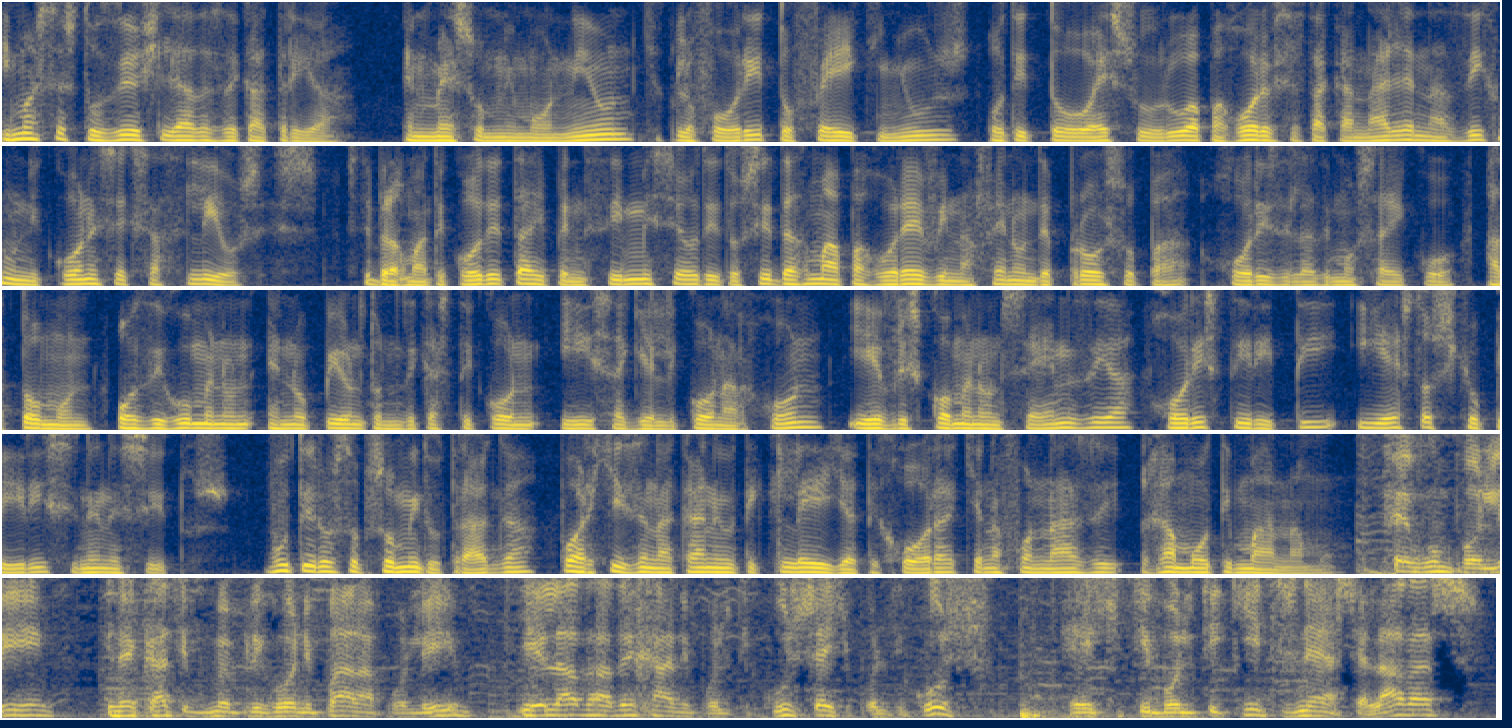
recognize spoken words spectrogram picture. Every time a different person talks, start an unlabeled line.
Είμαστε στο 2013. Εν μέσω μνημονίων κυκλοφορεί το fake news ότι το ΕΣΟΥΡΟΥ απαγόρευσε στα κανάλια να δείχνουν εικόνες εξαθλίωσης. Στην πραγματικότητα, υπενθύμησε ότι το Σύνταγμα απαγορεύει να φαίνονται πρόσωπα, χωρίς δηλαδή μοσαϊκό, ατόμων οδηγούμενων ενωπίων των δικαστικών ή εισαγγελικών αρχών ή ευρισκόμενων σε ένδια χωρίς τη ρητή ή έστω σιωπηρή συνένεσή τους βούτυρο στο ψωμί του τράγκα που αρχίζει να κάνει ότι κλαίει για τη χώρα και να φωνάζει «Γαμώ τη μάνα μου».
Φεύγουν πολλοί, είναι κάτι που με πληγώνει πάρα πολύ. Η Ελλάδα δεν χάνει πολιτικούς, έχει πολιτικούς. Έχει την πολιτική της Νέας Ελλάδας.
